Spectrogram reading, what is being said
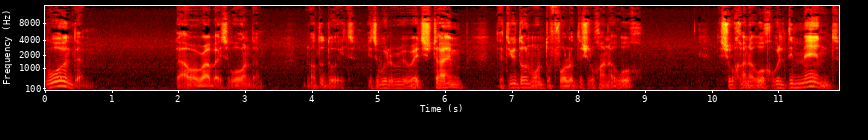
warned them, our rabbis warned them not to do it. It will reach time that you don't want to follow the Shulchan Aruch. The Shulchan Aruch will demand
